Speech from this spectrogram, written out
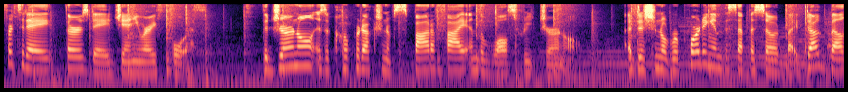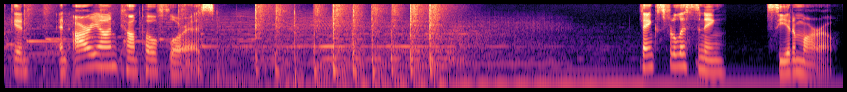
For today, Thursday, January 4th. The Journal is a co production of Spotify and The Wall Street Journal. Additional reporting in this episode by Doug Belkin and Arian Campo Flores. Thanks for listening. See you tomorrow.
